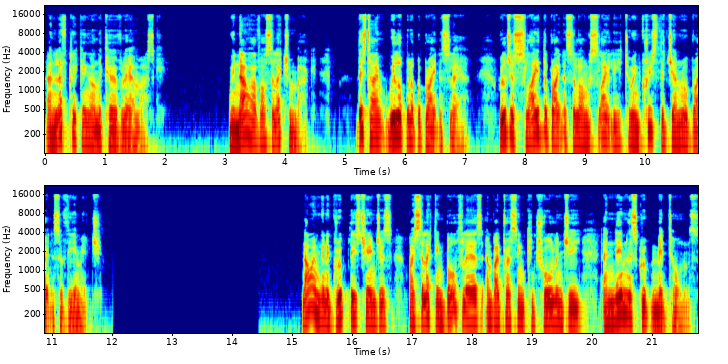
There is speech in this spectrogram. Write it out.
and left clicking on the curve layer mask. We now have our selection back. This time we'll open up a brightness layer. we'll just slide the brightness along slightly to increase the general brightness of the image. Now I'm going to group these changes by selecting both layers and by pressing Ctrl and G and name this group midtones.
